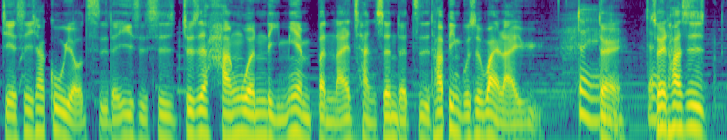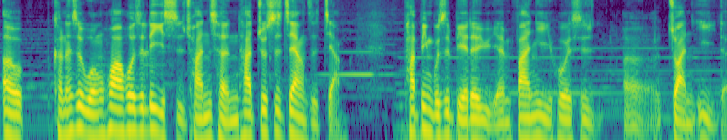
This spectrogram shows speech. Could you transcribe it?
解释一下固有词的意思是，就是韩文里面本来产生的字，它并不是外来语，对对，所以它是呃，可能是文化或是历史传承，它就是这样子讲，它并不是别的语言翻译或者是呃转译的，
